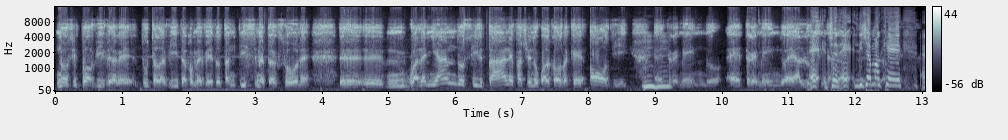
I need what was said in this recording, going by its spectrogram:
Non si può vivere tutta la vita, come vedo tantissime persone, eh, eh, guadagnandosi il pane facendo qualcosa che odi. Mm-hmm. È tremendo, è tremendo, è allucinante. Eh, cioè, eh, diciamo che è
